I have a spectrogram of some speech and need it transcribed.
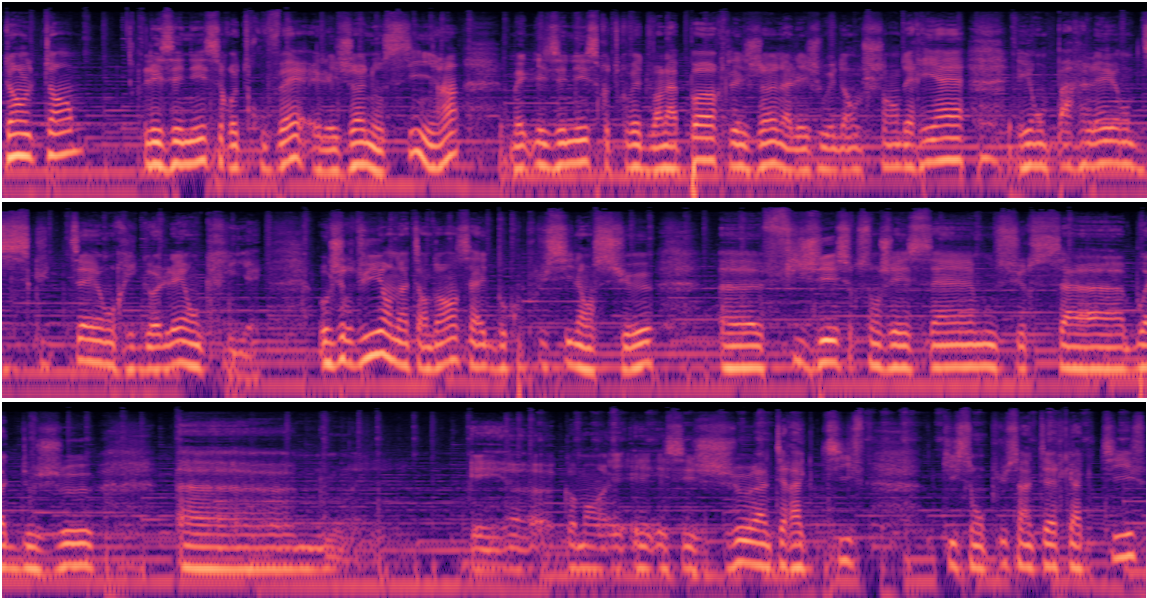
Dans le temps, les aînés se retrouvaient, et les jeunes aussi, hein, mais les aînés se retrouvaient devant la porte, les jeunes allaient jouer dans le champ derrière, et on parlait, on discutait, on rigolait, on criait. Aujourd'hui, on a tendance à être beaucoup plus silencieux, euh, figé sur son GSM ou sur sa boîte de jeu. Euh, et, euh, comment, et, ces jeux interactifs qui sont plus interactifs.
